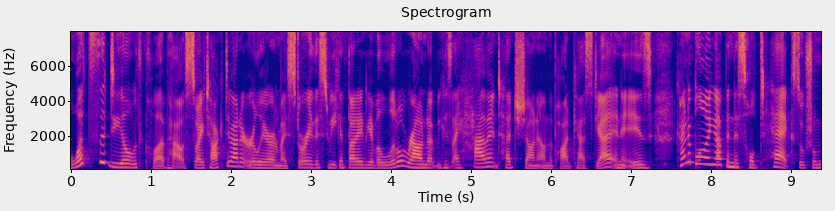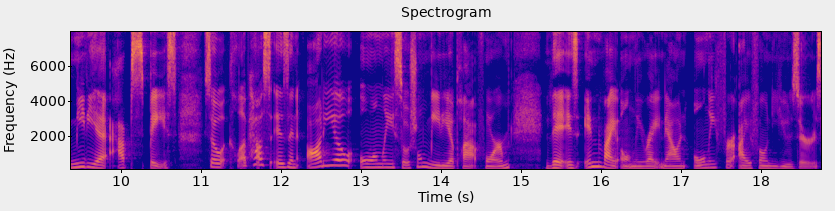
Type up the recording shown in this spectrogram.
what's the deal with Clubhouse? So I talked about it earlier in my story this week and thought I'd give a little roundup because I haven't touched on it on the podcast yet and it is kind of blowing up in this whole tech, social media, app space. So Clubhouse is an audio only social media platform that is invite only right now and only for iPhone users.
